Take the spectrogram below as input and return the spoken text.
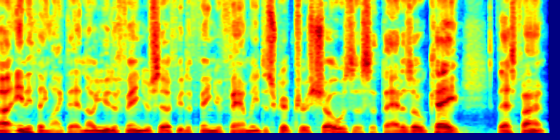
uh, anything like that. No you defend yourself you defend your family. The scripture shows us that that is okay. That's fine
